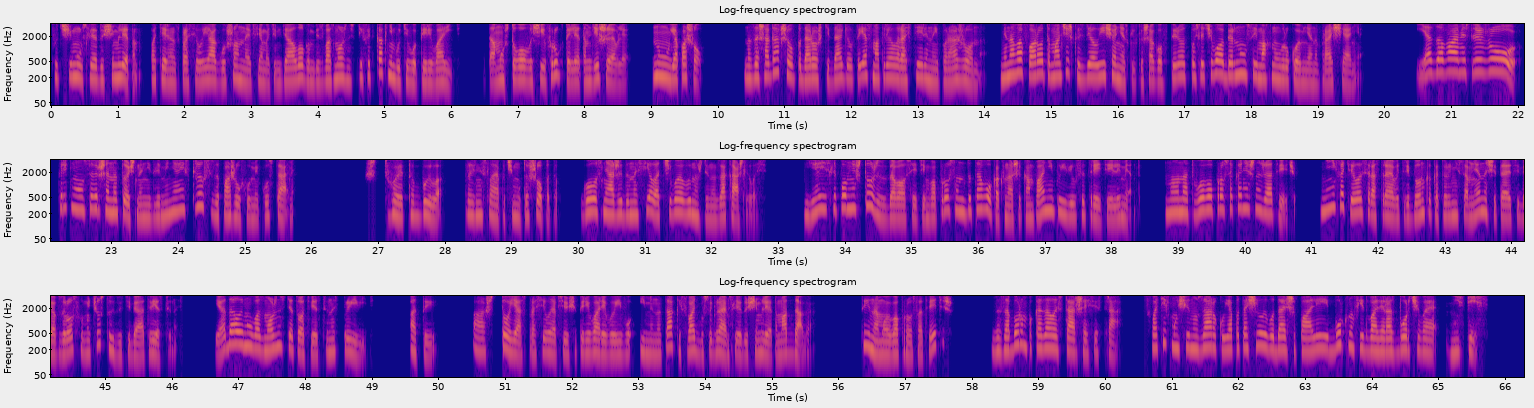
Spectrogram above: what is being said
«Почему следующим летом?» — потерянно спросила я, оглушенная всем этим диалогом, без возможности хоть как-нибудь его переварить. Потому что овощи и фрукты летом дешевле. Ну, я пошел. На зашагавшего по дорожке Дагилта я смотрела растерянно и пораженно. Миновав ворота, мальчишка сделал еще несколько шагов вперед, после чего обернулся и махнул рукой мне на прощание. «Я за вами слежу!» — крикнул он совершенно точно не для меня и скрылся за пожухлыми кустами. «Что это было?» — произнесла я почему-то шепотом. Голос неожиданно сел, отчего я вынуждена закашлялась. Я, если помнишь, тоже задавался этим вопросом до того, как в нашей компании появился третий элемент. Но на твой вопрос я, конечно же, отвечу. Мне не хотелось расстраивать ребенка, который, несомненно, считает себя взрослым и чувствует за тебя ответственность. Я дал ему возможность эту ответственность проявить. А ты? «А что я?» — спросила я, все еще переваривая его именно так, и свадьбу сыграем следующим летом от Дага. «Ты на мой вопрос ответишь?» За забором показалась старшая сестра. Схватив мужчину за руку, я потащила его дальше по аллее, буркнув едва ли разборчивая «Не здесь!».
